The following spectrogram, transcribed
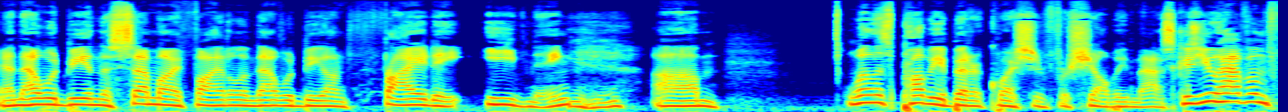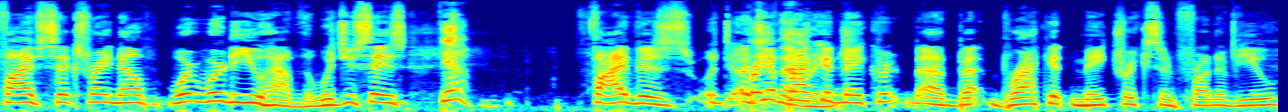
and that would be in the semifinal, and that would be on Friday evening. Mm-hmm. Um, well, it's probably a better question for Shelby Mast because you have them five six right now. Where where do you have them? Would you say is yeah five is uh, do you have bracket maker, uh, bracket matrix in front of you?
